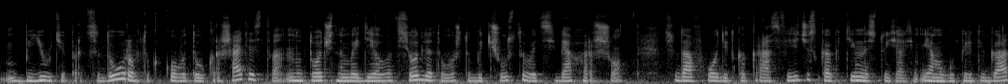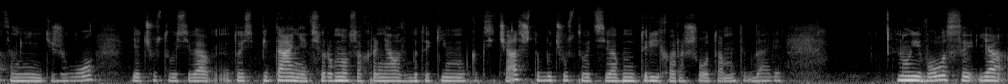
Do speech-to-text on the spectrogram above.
бьюти-процедуров, то какого-то украшательства, но точно бы я делала все для того, чтобы чувствовать себя хорошо. Сюда входит как раз физическая активность, то я, я могу передвигаться, мне не тяжело, я чувствую себя, то есть питание все равно сохранялось бы таким, как сейчас, чтобы чувствовать себя внутри хорошо там и так далее. Ну и волосы я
